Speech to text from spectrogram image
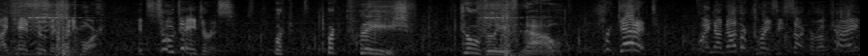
I can't do this anymore. It's too dangerous. But, but please, don't leave now. Forget it! Find another crazy sucker, okay?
